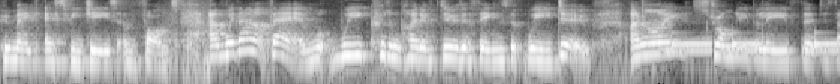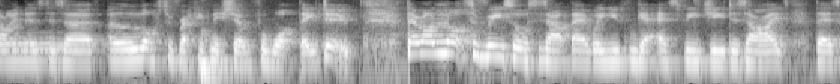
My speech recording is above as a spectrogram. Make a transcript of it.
who make SVGs and fonts, and without them, we couldn't kind of do the things that we do. And I strongly believe that designers deserve a lot of recognition for what they do. There are lots of resources out there where you can get SVG designs. There's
